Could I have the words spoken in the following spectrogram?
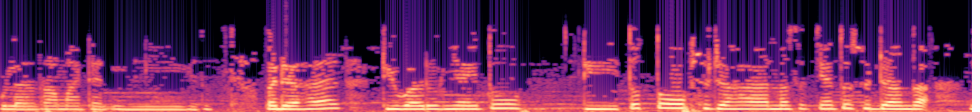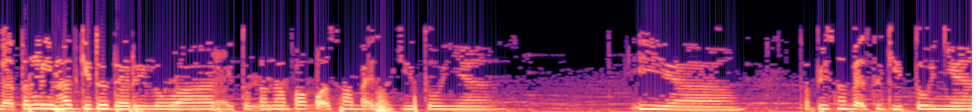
bulan Ramadan ini gitu. Padahal di warungnya itu ditutup sudah maksudnya itu sudah nggak nggak terlihat gitu dari luar gitu. kenapa kok sampai segitunya? Iya tapi sampai segitunya.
